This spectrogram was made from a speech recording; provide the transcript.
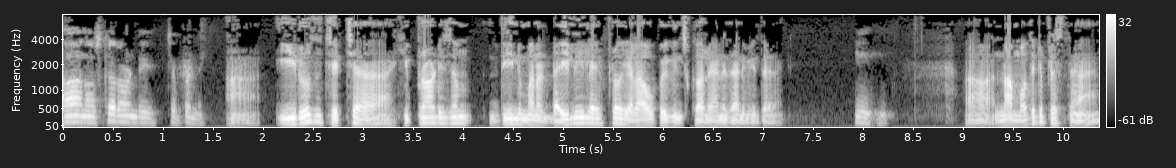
ఆ నమస్కారం అండి. చెప్పండి. ఆ, ఈ రోజు చర్చ హిప్నాటిజం దీన్ని మన డైలీ లైఫ్లో ఎలా ఉపయోగించుకోవాలి అనే దాని మీద. నా మొదటి ప్రశ్న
